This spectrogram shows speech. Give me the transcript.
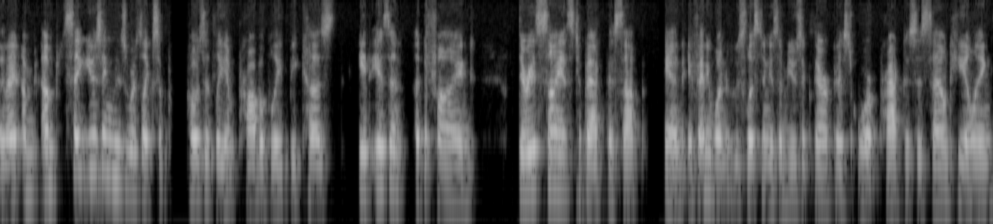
and I, am I'm, I'm saying using these words like supposedly and probably because it isn't a defined. There is science to back this up, and if anyone who's listening is a music therapist or practices sound healing,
